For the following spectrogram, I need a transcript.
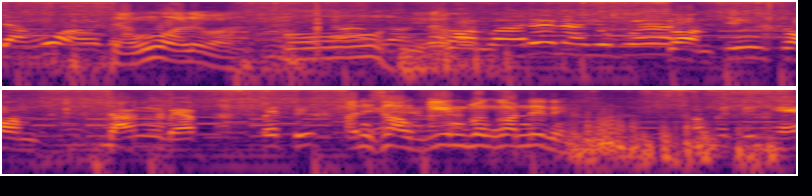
อย่างหมูอย่างงัวเลยวะโอ้นี่ครับสอบมาได้นายกว่าสอบจริงสอบจังแบบไม่ตึกอันนี้ซ้อมกินเบิ่งก่อนด้วยนี่เขาไม่ตึกแห่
